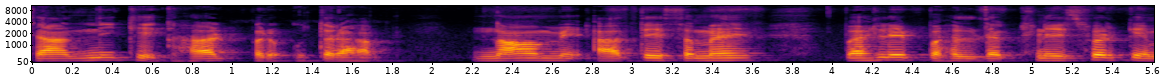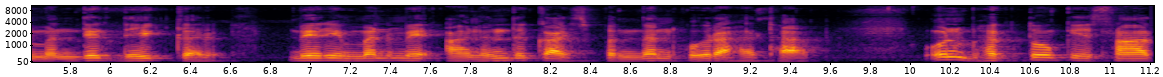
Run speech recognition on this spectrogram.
चांदनी के घाट पर उतरा। नाव में आते समय पहले पहल दक्षिणेश्वर के मंदिर देखकर मेरे मन में आनंद का स्पंदन हो रहा था। उन भक्तों के साथ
